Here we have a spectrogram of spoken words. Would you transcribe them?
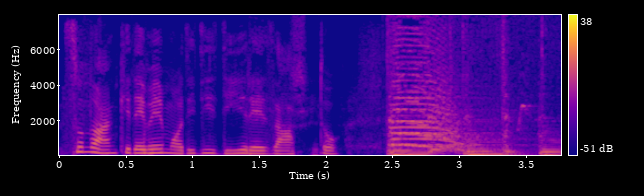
Sono anche dei bei modi di dire, esatto. Sì.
